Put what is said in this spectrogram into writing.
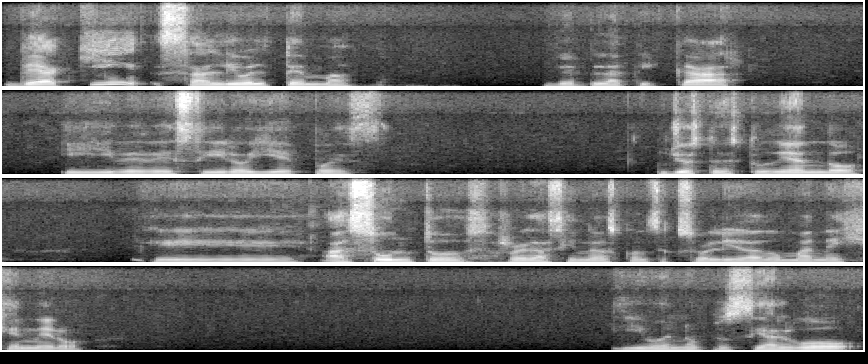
De aquí salió el tema de platicar y de decir, oye, pues yo estoy estudiando eh, asuntos relacionados con sexualidad humana y género. Y bueno, pues si algo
